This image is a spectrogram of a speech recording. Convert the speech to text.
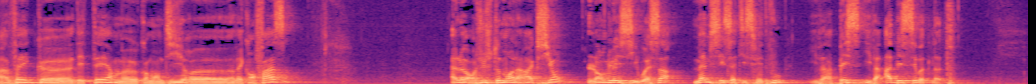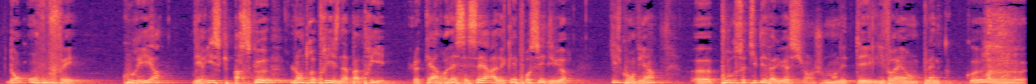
avec des termes, comment dire, avec emphase. Alors justement, la réaction, l'anglais s'il voit ça, même s'il est satisfait de vous, il va, abaisser, votre note. Donc on vous fait courir des risques parce que l'entreprise n'a pas pris le cadre nécessaire avec les procédures qu'il convient euh, pour ce type d'évaluation. Je m'en étais livré en pleine euh,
